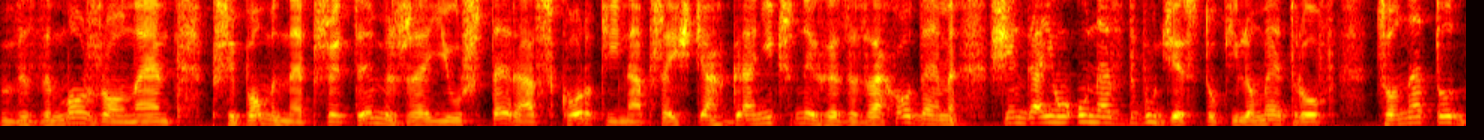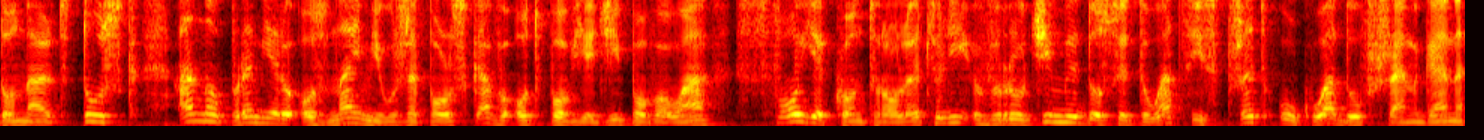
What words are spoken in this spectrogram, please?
wzmożone. Przypomnę przy tym, że już teraz korki na przejściach granicznych z zachodem sięgają u nas 20 kilometrów, co na to Donald Tusk, ano premier oznajmił, że Polska w odpowiedzi powoła swoje kontrole, czyli wrócimy do sytuacji sprzed układów Schengen.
